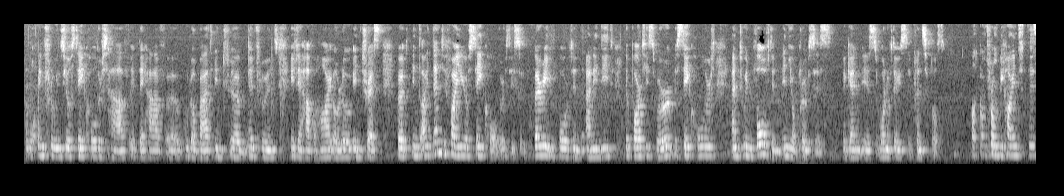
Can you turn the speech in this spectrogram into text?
what influence your stakeholders have, if they have a good or bad in, um, influence, if they have a high or low interest. But in identifying your stakeholders is very important, and indeed the parties were the stakeholders, and to involve them in your process again is one of those principles. I'll come from behind this.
